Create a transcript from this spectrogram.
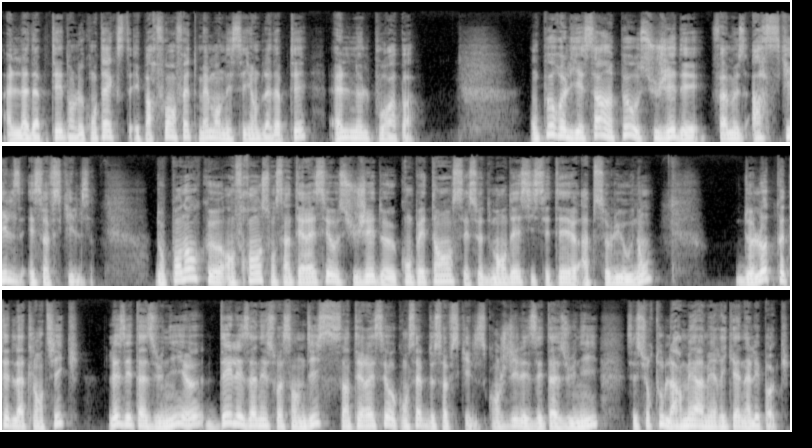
à l'adapter dans le contexte, et parfois, en fait, même en essayant de l'adapter, elle ne le pourra pas. On peut relier ça un peu au sujet des fameuses hard skills et soft skills. Donc pendant qu'en France, on s'intéressait au sujet de compétences et se demandait si c'était absolu ou non, de l'autre côté de l'Atlantique, les États-Unis, eux, dès les années 70, s'intéressaient au concept de soft skills. Quand je dis les États-Unis, c'est surtout l'armée américaine à l'époque.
